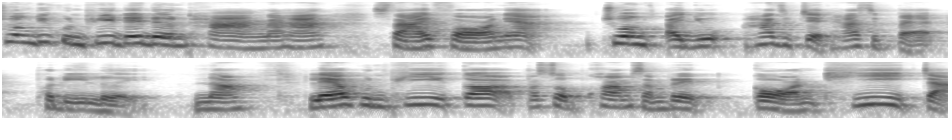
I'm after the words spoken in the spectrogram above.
ช่วงที่คุณพี่ได้เดินทางนะคะสายฝอเนี่ยช่วงอายุ 57-58 พอดีเลยเนาะแล้วคุณพี่ก็ประสบความสำเร็จก่อนที่จะ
